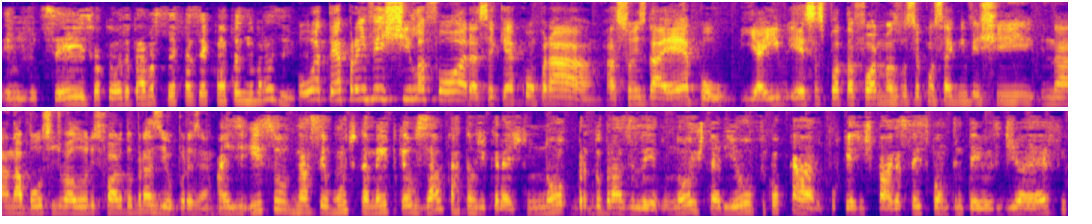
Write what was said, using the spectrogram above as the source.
N26, qualquer outra para você fazer compras no Brasil. Ou até para investir lá fora. Você quer comprar ações da Apple e aí essas plataformas você consegue investir na, na bolsa de valores fora do Brasil, por exemplo. Mas isso nasceu muito também porque usar o cartão de crédito no- do brasileiro no exterior ficou caro, porque a gente paga 6,38 de IOF,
